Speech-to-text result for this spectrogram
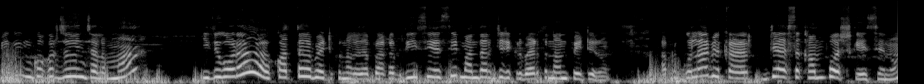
మీకు ఇంకొకటి చూపించాలమ్మా. ఇది కూడా కొత్తగా పెట్టుకున్నాం కదా అప్పుడు అక్కడ తీసేసి మందారం చెట్టు ఇక్కడ పెడుతున్నాను పెట్టాను. అప్పుడు గులాబీ కట్ చేస్తా కంపోస్ట్కి వేసాను.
